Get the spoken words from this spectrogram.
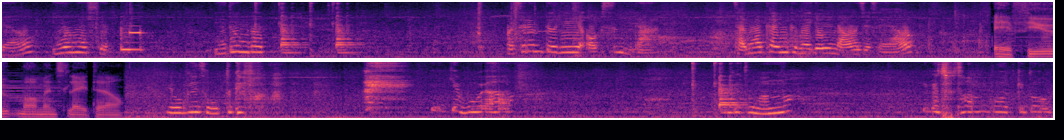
오세요. 이용하실 이동 버튼. 어스름돈이 없습니다. 정확한 금액을 넣어주세요. A few moments later. 여기서 어떻게 봐? 이게 뭐야? 이게 더 낫나? 이게 더 나은 것 같기도 하고.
